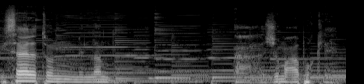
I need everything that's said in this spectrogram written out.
رسالة من لندن مع جمعة بوكليب.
